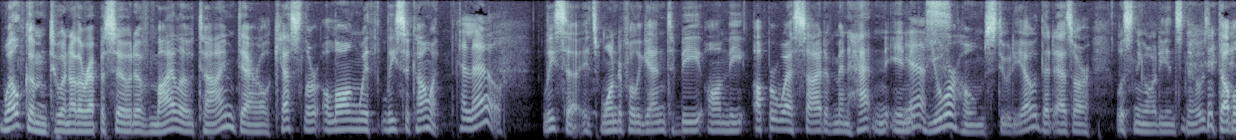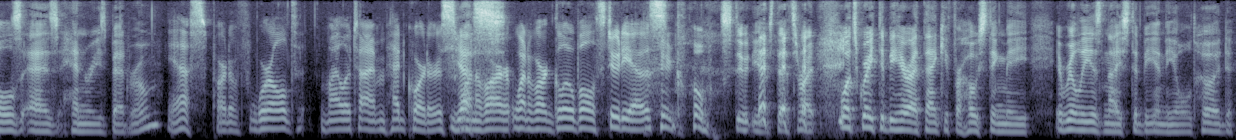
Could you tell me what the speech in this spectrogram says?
Welcome to another episode of Milo Time. Daryl Kessler, along with Lisa Cohen. Hello. Lisa, it's wonderful again to be on the Upper West Side of Manhattan in Yes. your home studio, that, as our listening audience knows, doubles as Henry's bedroom. Yes, part of World Milo Time headquarters. Yes. One of our one of our global studios. Global Studios, that's right. Well, it's great to be here. I thank you for hosting me. It really is nice to be in the old hood.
